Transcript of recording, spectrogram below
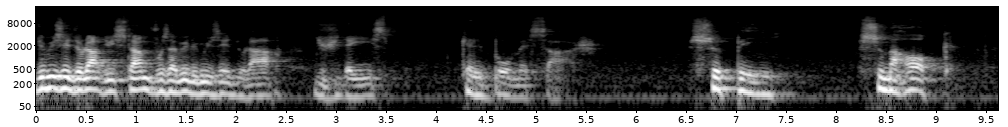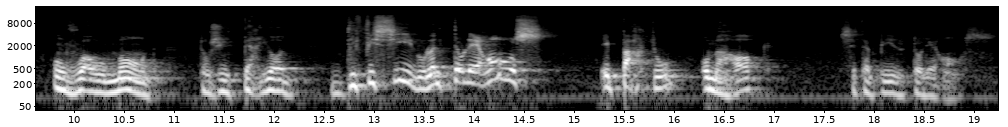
du musée de l'art du islam, vous avez le musée de l'art du judaïsme. Quel beau message. Ce pays, ce Maroc, on voit au monde dans une période difficile où l'intolérance est partout. Au Maroc, c'est un pays de tolérance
